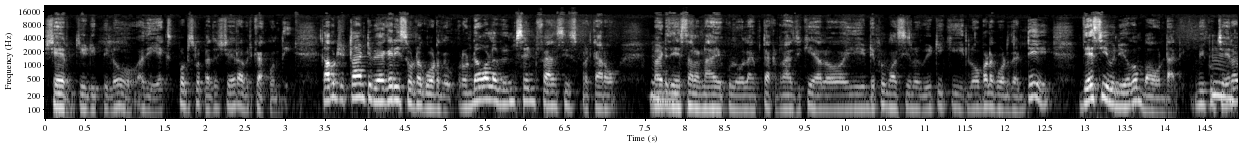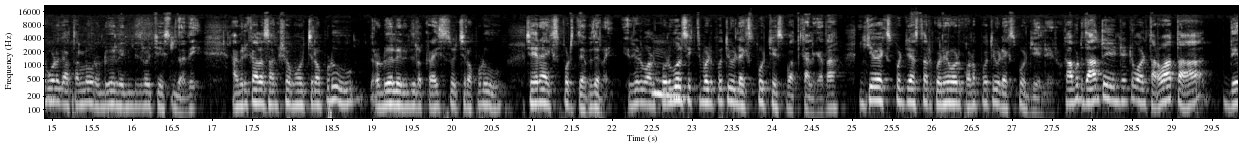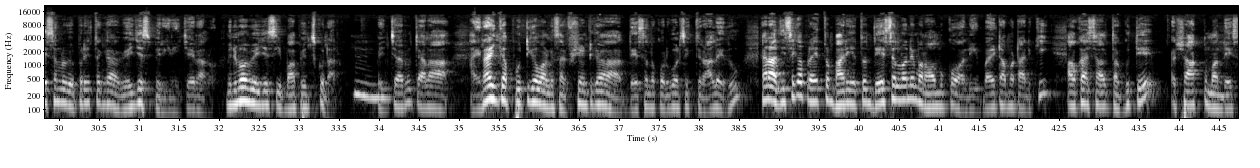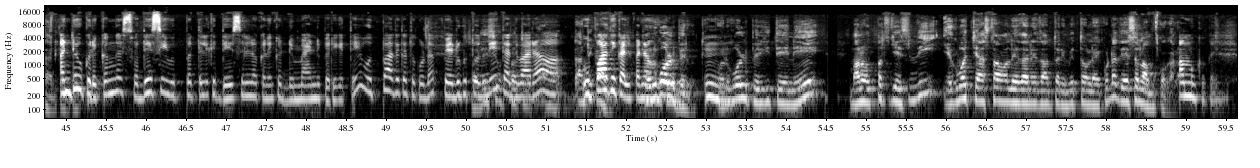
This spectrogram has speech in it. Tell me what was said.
షేర్ జీడిపిలో అది ఎక్స్పోర్ట్స్లో పెద్ద షేర్ అమెరికాకు ఉంది. కాబట్టి ఇట్లాంటి వేగరీస్ ఉండకూడదు. రెండో వాళ్ళ విమ్స్ అండ్ ఫ్యాన్సీస్ ప్రకారం బయట దేశాల నాయకులు లేకపోతే అక్కడ రాజకీయాలు ఈ డిప్లొమసీలో వీటికి లోపడకూడదంటే దేశీయ వినియోగం బాగుండాలి. మీకు చైనా కూడా గతంలో రెండు వేల ఎనిమిదిలో చేసింది అదే. అమెరికాలో సంక్షోభం వచ్చినప్పుడు రెండు వేల ఎనిమిదిలో క్రైసిస్ వచ్చినప్పుడు చైనా ఎక్స్పోర్ట్స్ దెబ్బతిన్నాయి. ఎందుకంటే వాళ్ళు కొనుగోలు శక్తి పడిపోతే వీళ్ళు ఎక్స్పోర్ట్ చేసి బతకాలి కదా. ఇంకేం ఎక్స్పోర్ట్ చేస్తారు? కొనేవాడు కొనకపోతే వీడు ఎక్స్పోర్ట్ చేయలేరు. కాబట్టి దాంతో ఏంటంటే వాళ్ళ తర్వాత దేశంలో విపరీతంగా వేజెస్ పెరిగినాయి చైనాలో. మినిమం వేజెస్ బాగా పెంచుకున్నారు. పెంచారు. చాలా అయినా ఇంకా పూర్తిగా వాళ్ళకి సఫిషియెంట్గా దేశంలో కొనుగోలు శక్తి రాలేదు. కానీ ఆ దిశగా ప్రయత్నం భారీ ఎత్తున దేశంలోనే మనం అమ్ముకోవాలి. బయట అమ్మటానికి అవకాశాలు తగ్గితే షాక్ మన దేశానికి. అంటే ఒక రకంగా స్వదేశీ ఉత్పత్తులకి దేశంలో కనుక డిమాండ్ పెరిగితే ఉత్పాదకత కూడా పెరుగుతుంది. తద్వారా ఉపాధి కల్పన కొనుగోళ్ళు పెరుగుతాయి. కొనుగోళ్ళు పెరిగితేనే మనం ఉత్పత్తి చేసింది ఎగుమతి చేస్తామా లేదా అనే దాంతో నిమిత్తం లేకుండా దేశంలో అమ్ముకోగలం.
